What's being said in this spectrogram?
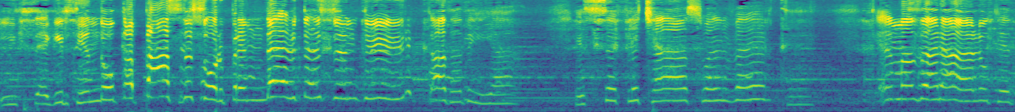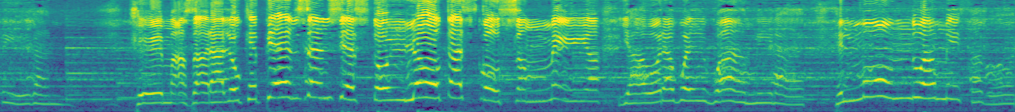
y seguir siendo capaz de sorprenderte, sentir cada día ese flechazo al verte. ¿Qué más dará lo que digan? ¿Qué más dará lo que piensen si estoy loca es cosa mía? Y ahora vuelvo a mirar el mundo a mi favor.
